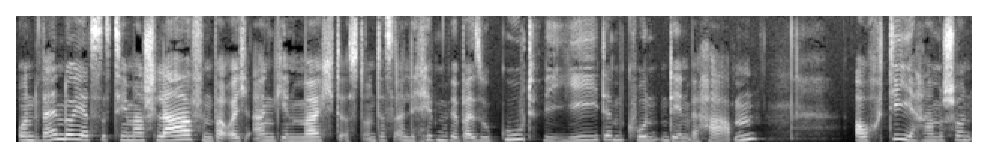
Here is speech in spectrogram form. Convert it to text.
Und wenn du jetzt das Thema Schlafen bei euch angehen möchtest, und das erleben wir bei so gut wie jedem Kunden, den wir haben, auch die haben schon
